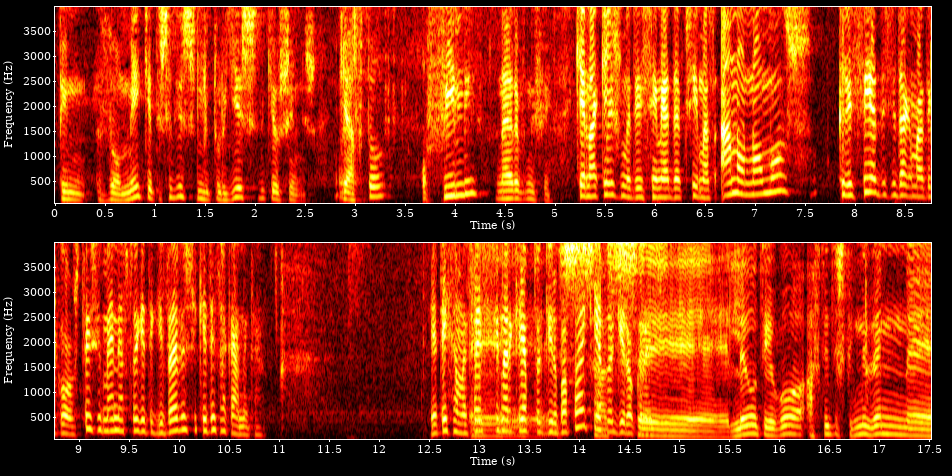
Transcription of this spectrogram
την δομή και τις ίδιες λειτουργίες της δικαιοσύνης. Και αυτό οφείλει να ερευνηθεί. Και να κλείσουμε τη συνέντευξή μας. Αν ο νόμος κριθεί αντισυνταγματικός, τι σημαίνει αυτό για την κυβέρνηση και τι θα κάνετε; Γιατί είχαμε θέσει σήμερα και από τον κύριο Παπά και από τον κύριο Κρέτσι. Ε, λέω ότι εγώ αυτή τη στιγμή δεν ε,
